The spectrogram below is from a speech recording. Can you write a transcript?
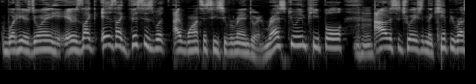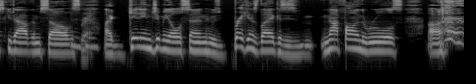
what he was doing. It was like it was like this is what I want to see Superman doing: rescuing people out of a situation they can't be rescued out of themselves. Like getting Jimmy Olsen, who's breaking his leg because he's not following the rules, uh,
